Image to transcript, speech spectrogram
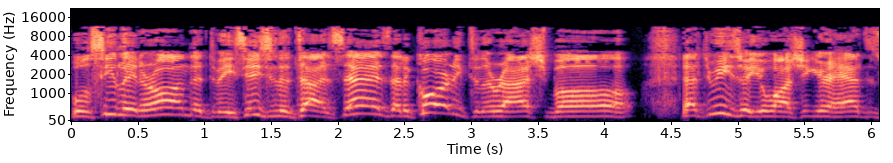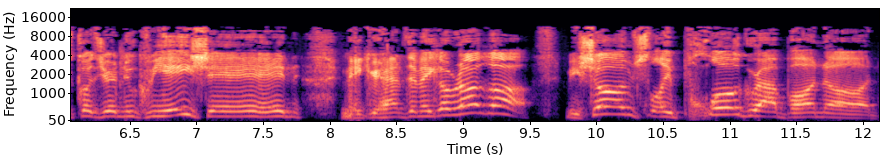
We'll see later on that the basis of the Taz says that according to the Rashba, that the reason you're washing your hands is because you're a new creation. Make your hands to make a raga. Misham shloi plug rabbanon.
